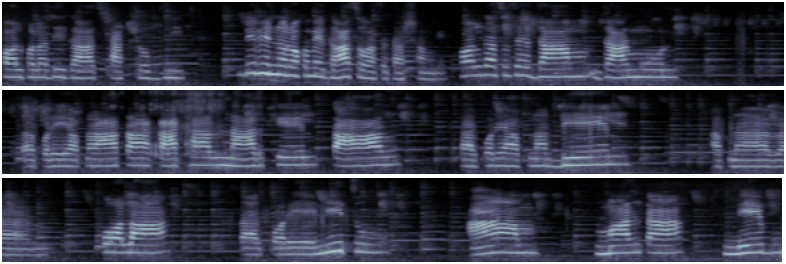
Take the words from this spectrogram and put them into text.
ফল ফলাদির গাছ, শাকসবজি, বিভিন্ন রকমের গাছও আছে তার সঙ্গে। ফল গাছ হচ্ছে জাম, জারমুল, তারপরে আপনার আতা, কাঁঠাল, নারকেল, তাল তারপরে আপনার বেল, আপনার কলা, তারপরে লিচু, আম, মালটা, লেবু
